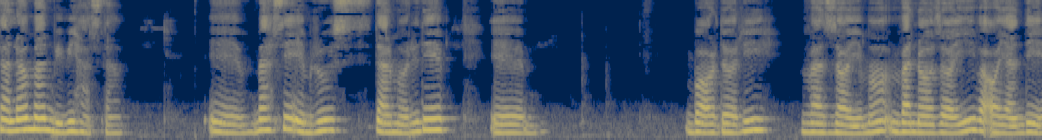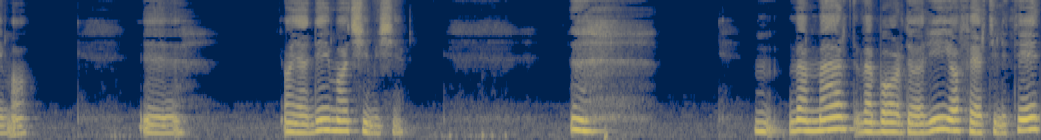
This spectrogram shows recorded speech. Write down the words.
سلام من بیبی هستم. بحث امروز در مورد بارداری و زایمان و نازایی و آینده ما. آینده ما چی میشه؟ و مرد و بارداری یا fertilitet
